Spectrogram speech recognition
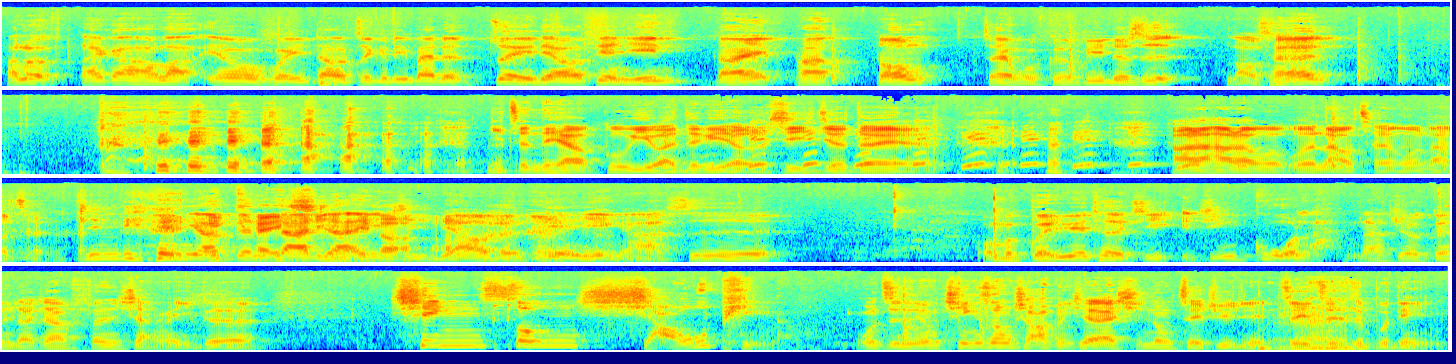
Hello，大家好了，又回到这个礼拜的最聊电影来趴东，在我隔壁的是老陈。你真的要故意玩这个游戏就对了。好了好了，我我老陈，我老陈。今天要跟大家一起聊的电影啊，是我们鬼月特辑已经过了，那就跟大家分享一个轻松小品啊。我只能用轻松小品先来形容这句电这这这部电影，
